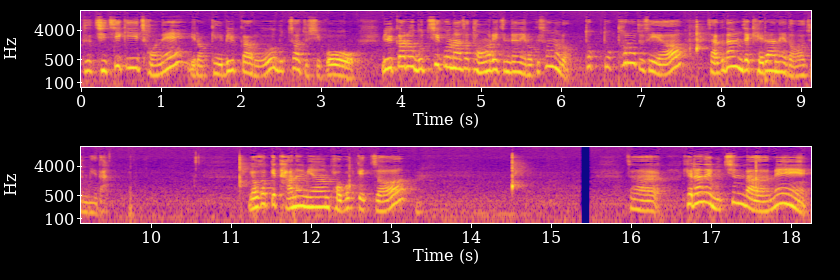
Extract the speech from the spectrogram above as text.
그래서 지지기 전에 이렇게 밀가루 묻혀주시고 밀가루 묻히고 나서 덩어리 진 데는 이렇게 손으로 톡톡 털어주세요. 자, 그 다음 이제 계란에 넣어줍니다. 여섯 개 다 넣으면 버겁겠죠? 자, 계란에 묻힌 다음에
